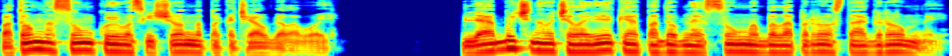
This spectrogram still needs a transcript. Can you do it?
Потом на сумку и восхищенно покачал головой. Для обычного человека подобная сумма была просто огромной.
